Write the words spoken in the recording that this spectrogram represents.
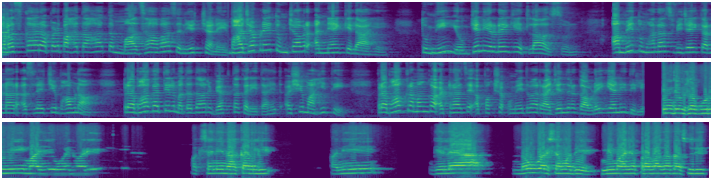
नमस्कार आपण पाहत आहात माझा आवाज न्यूज चॅनेल. भाजपने तुमच्यावर अन्याय केला आहे. तुम्ही योग्य निर्णय घेतला असून आम्ही तुम्हालाच विजयी करणार असल्याची भावना प्रभागातील मतदार व्यक्त करीत आहेत अशी माहिती प्रभाग क्रमांक अठराचे अपक्ष उमेदवार राजेंद्र गावडे यांनी दिली. तीन दिवसापूर्वी माझी उमेदवारी पक्षाने नाकारली आणि गेल्या नऊ वर्षामध्ये मी माझ्या प्रभागात असू देत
